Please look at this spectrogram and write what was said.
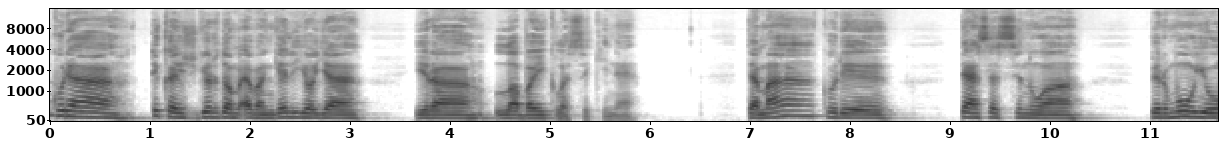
kurią tik išgirdom Evangelijoje, yra labai klasikinė. Tema, kuri tęsiasi nuo pirmųjų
